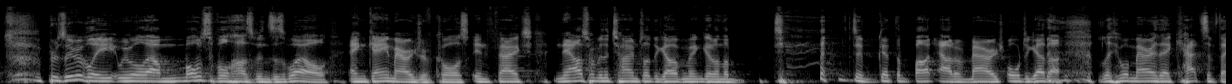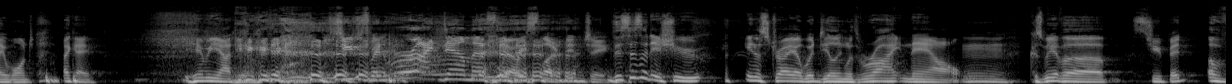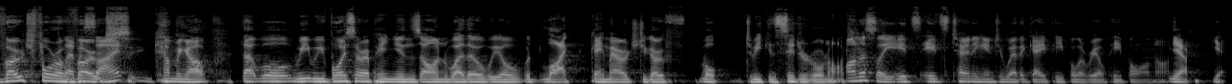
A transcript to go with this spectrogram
Presumably, we will allow multiple husbands as well, and gay marriage, of course. In fact, now is probably the time to let the government get on the to get the butt out of marriage altogether. let people marry their cats if they want. Okay, hear me out here. She just went right down that slippery slope, didn't she? this is an issue in Australia we're dealing with right now because we have a Stupid. a vote for a vote coming up that will we, we voice our opinions on whether we all would like gay marriage to go f- well to be considered or not. Honestly, it's it's turning into whether gay people are real people or not. Yeah. Yeah.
